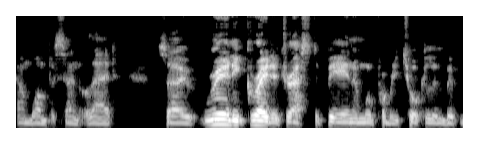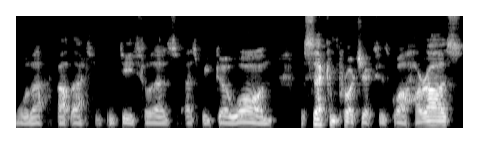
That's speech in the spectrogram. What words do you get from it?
and 1% lead. So really great address to be in, and we'll probably talk a little bit more that, about that in detail as, as we go on. The second project is Guajaraz.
